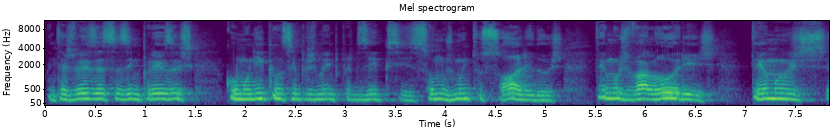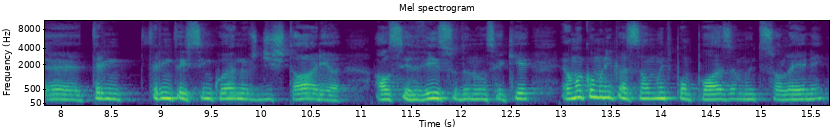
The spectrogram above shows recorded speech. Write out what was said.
Muitas vezes essas empresas comunicam simplesmente para dizer que se somos muito sólidos, temos valores, temos é, 30, 35 anos de história ao serviço do não sei quê. É uma comunicação muito pomposa, muito solene,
